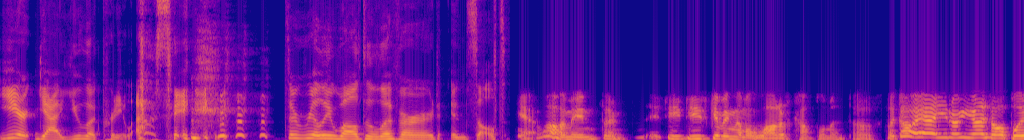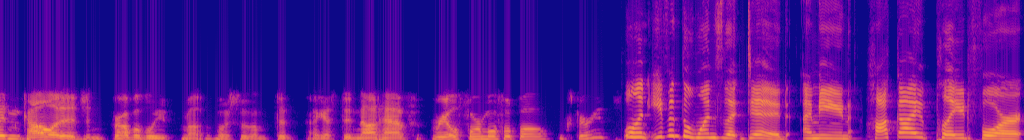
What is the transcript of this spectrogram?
years, yeah, you look pretty lousy. it's a really well delivered insult. Yeah. Well, I mean, they're- he's giving them a lot of compliment of like, oh yeah, you know, you guys all played in college, and probably most of them did. I guess did not have real formal football experience. Well, and even the ones that did, I mean, Hawkeye played for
